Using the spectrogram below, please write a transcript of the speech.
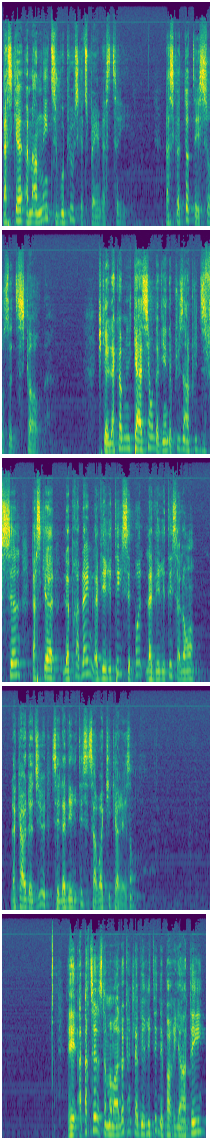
Parce qu'à un moment donné, tu ne vois plus où ce que tu peux investir. Parce que tout est source de discorde. Puis que la communication devient de plus en plus difficile parce que le problème, la vérité, ce n'est pas la vérité selon le cœur de Dieu, c'est la vérité, c'est savoir qui a raison. Et à partir de ce moment-là, quand la vérité n'est pas orientée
